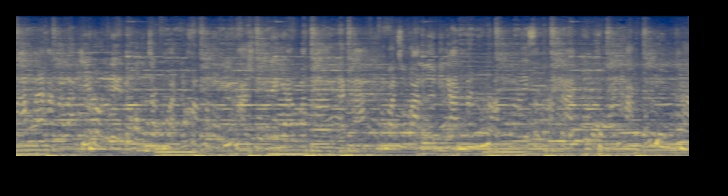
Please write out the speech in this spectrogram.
ลักษณ์และอัตลักษณ์ที่โดดเด่นของจังหวัดนครพนมที่หาชมได้ยากมากๆนะคะ ปัจจุบันเลยมีการอนุรักษ์ไว้สำหรับการฟ้อนหางนกยุงค่ะ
